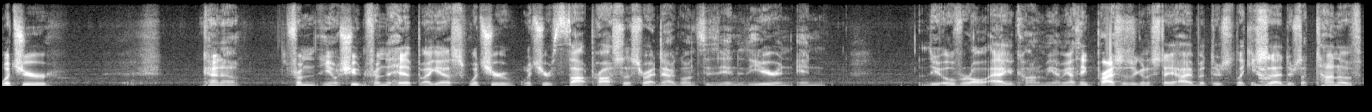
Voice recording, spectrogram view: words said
What's your kind of from you know shooting from the hip? I guess what's your what's your thought process right now going through the end of the year and, and the overall ag economy? I mean, I think prices are going to stay high, but there's like you said, there's a ton of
